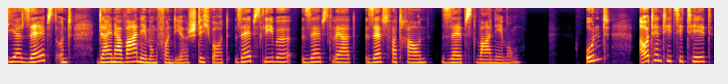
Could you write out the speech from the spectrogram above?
dir selbst und deiner Wahrnehmung von dir. Stichwort Selbstliebe, Selbstwert, Selbstvertrauen, Selbstwahrnehmung. Und Authentizität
